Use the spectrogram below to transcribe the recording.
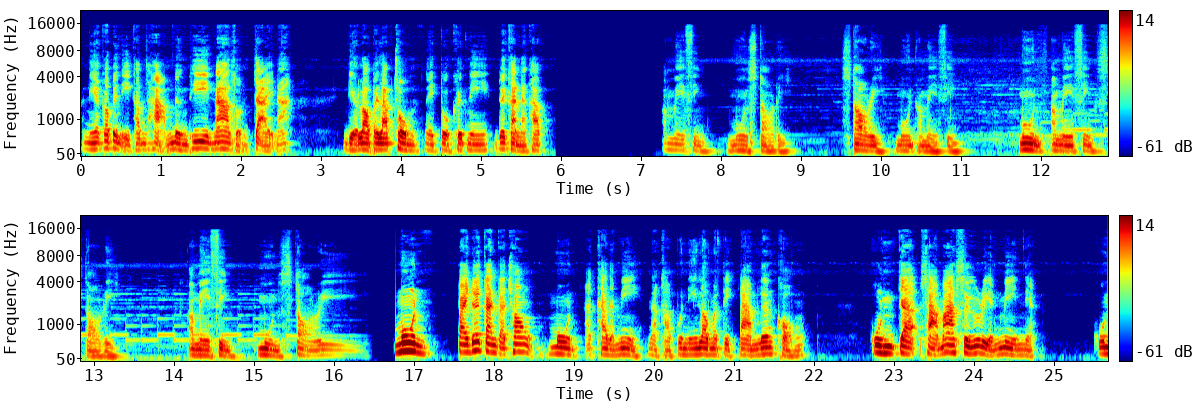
อันนี้ก็เป็นอีกคำถามหนึ่งที่น่าสนใจนะ เดี๋ยวเราไปรับชมในตัวคลิปนี้ด้วยกันนะครับ Amazing Moon Story Story Moon Amazing Moon Amazing Story Amazing Moon Story Moon ไปด้วยกันกับช่อง Moon Academy นะครับ วันนี้เรามาติดตามเรื่องของ คุณจะสามารถซื้อเหรียญมีมเนี่ย คุณ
